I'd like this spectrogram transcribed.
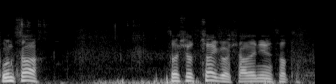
Punca. Coś od czegoś, ale nie wiem co to.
